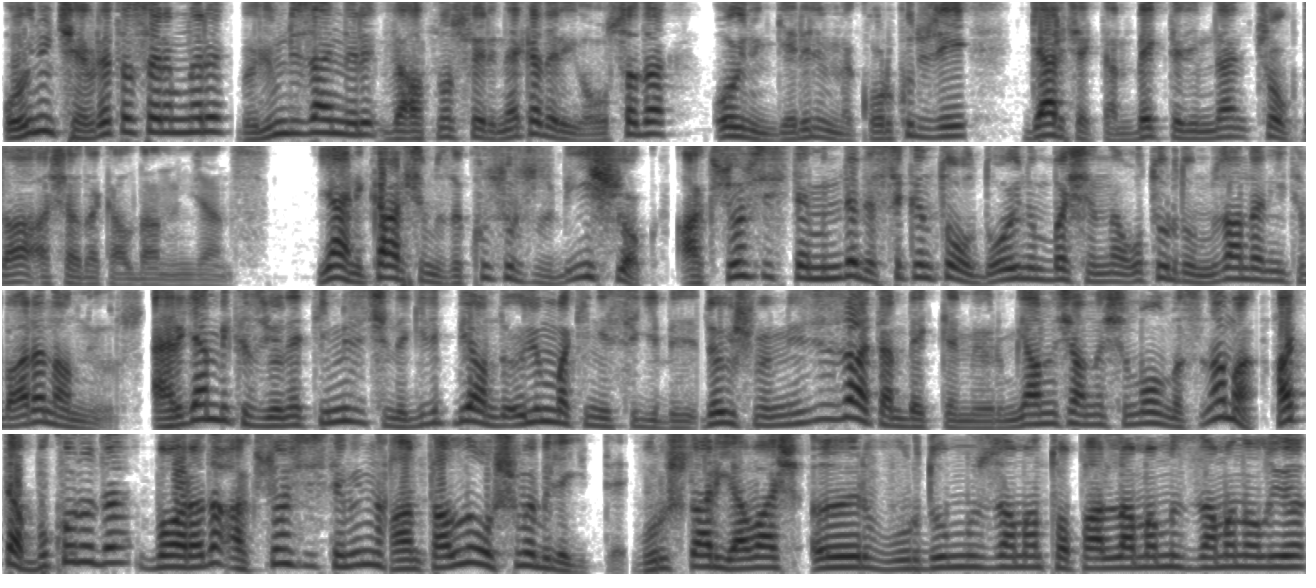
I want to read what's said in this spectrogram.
Oyunun çevre tasarımları, bölüm dizaynları ve atmosferi ne kadar iyi olsa da oyunun gerilim ve korku düzeyi gerçekten beklediğimden çok daha aşağıda kaldı anlayacağınız. Yani karşımızda kusursuz bir iş yok. Aksiyon sisteminde de sıkıntı oldu. Oyunun başına oturduğumuz andan itibaren anlıyoruz. Ergen bir kızı yönettiğimiz için de gidip bir anda ölüm makinesi gibi dövüşmemizi zaten beklemiyorum. Yanlış anlaşılma olmasın ama hatta bu konuda bu arada aksiyon sisteminin hantallığı hoşuma bile gitti. Vuruşlar yavaş, ağır, vurduğumuz zaman toparlamamız zaman alıyor.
